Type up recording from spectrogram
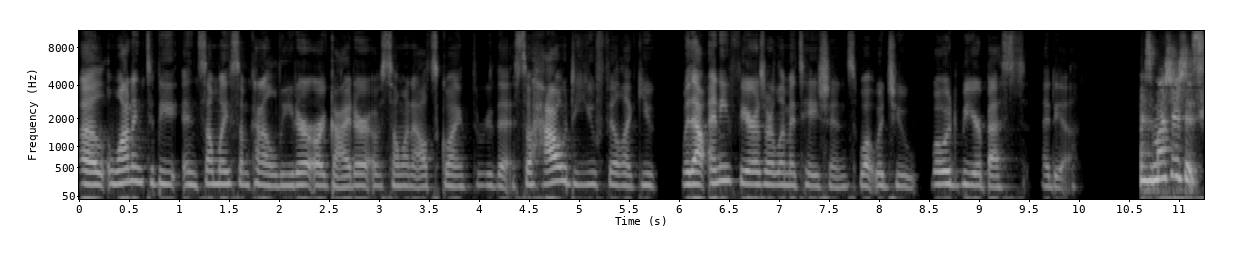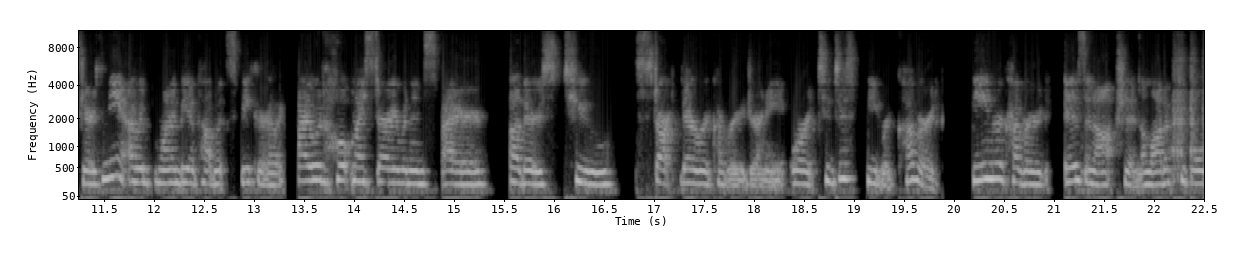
a wanting to be in some way some kind of leader or guider of someone else going through this. So how do you feel like you, without any fears or limitations, what would you? What would be your best idea? as much as it scares me, I would want to be a public speaker. Like I would hope my story would inspire others to start their recovery journey or to just be recovered being recovered is an option. A lot of people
